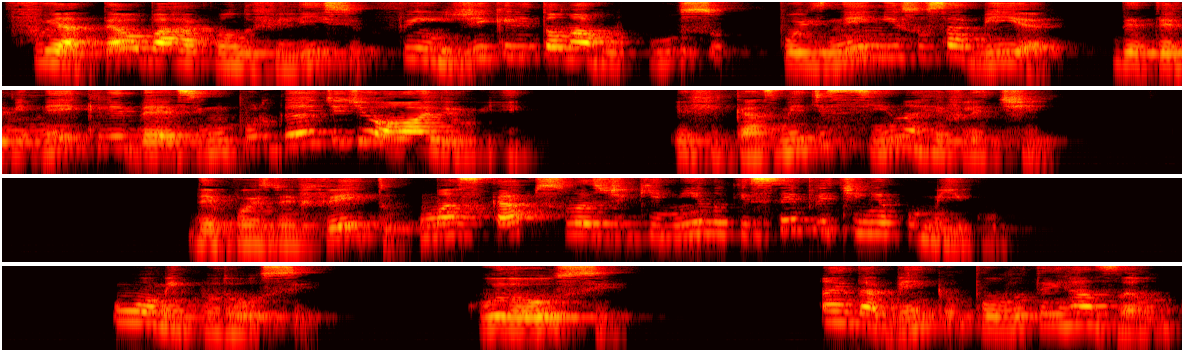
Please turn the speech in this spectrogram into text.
Fui até o barracão do Felício, fingi que ele tomava o pulso, pois nem isso sabia. Determinei que lhe dessem um purgante de óleo e. Eficaz medicina, refleti. Depois do efeito, umas cápsulas de quinino que sempre tinha comigo. O homem curou-se? Curou-se. Ainda bem que o povo tem razão.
